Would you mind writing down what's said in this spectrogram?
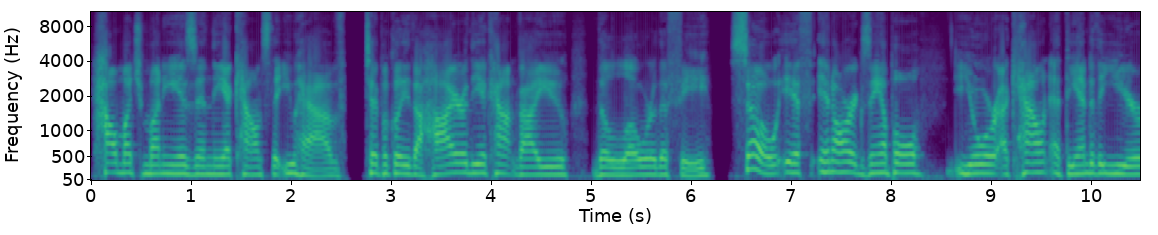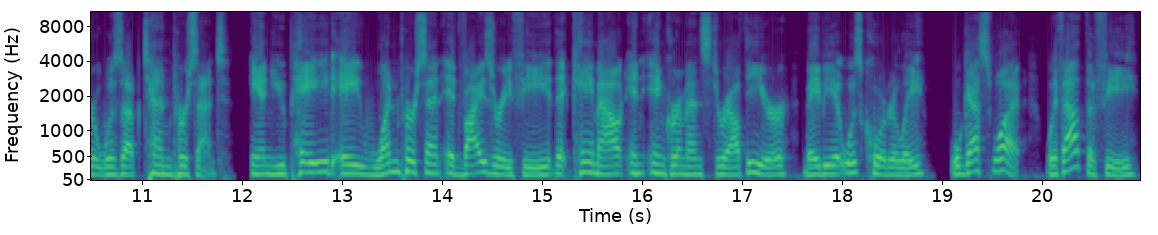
how much money is in the accounts that you have. Typically, the higher the account value, the lower the fee. So, if in our example, your account at the end of the year was up 10% and you paid a 1% advisory fee that came out in increments throughout the year, maybe it was quarterly. Well, guess what? Without the fee,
